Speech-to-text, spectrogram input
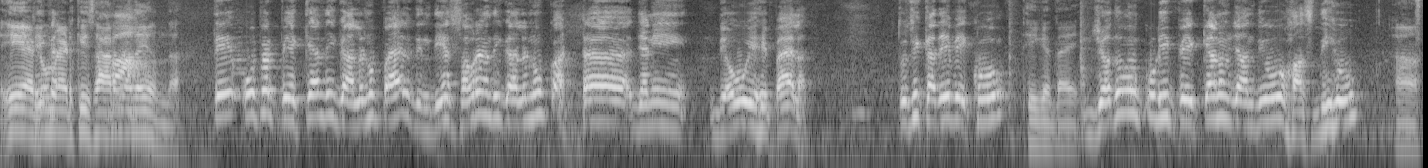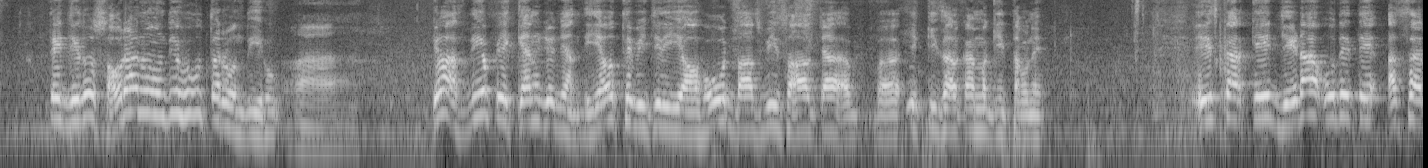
ਇਹ ਆਟੋਮੈਟਿਕ ਹੀ? ਸਾਰਿਆਂ ਦਾ ਹੀ। ਹੁੰਦਾ। ਤੇ ਉਹ ਫਿਰ ਪੇਕਿਆਂ ਦੀ ਗੱਲ ਨੂੰ ਪਹਿਲ ਦਿੰਦੀ ਹੈ ਸਹੁਰਿਆਂ ਦੀ ਗੱਲ ਨੂੰ ਘੱਟ ਜਾਨੀ ਦਿਓ ਇਹ ਪਹਿਲ। ਤੁਸੀਂ ਕਦੇ ਵੇਖੋ ਠੀਕ ਹੈ ਤਾਏ। ਜਦੋਂ ਕੁੜੀ ਪੇਕਿਆਂ ਨੂੰ ਜਾਂਦੀ ਉਹ ਹੱਸਦੀ ਹੋ ਹਾਂ। ਤੇ ਜਦੋਂ ਸਹੁਰਾ ਨੂੰ ਆਉਂਦੀ ਹੋ ਤਾਂ ਰੋਂਦੀ ਹੋ ਹਾਂ। ਕਿਉਂ ਹੱਸਦੀ ਉਹ? ਪੇਕਿਆਂ ਨੂੰ ਜੋ ਜਾਂਦੀ ਆ ਉੱਥੇ ਵਿਚਰੀ ਆ ਉਹ 10 20 ਸਾਲ ਚ ਅ, 21 ਸਾਲ ਕੰਮ ਕੀਤਾ ਉਹਨੇ। ਇਸ ਕਰਕੇ ਜਿਹੜਾ ਉਹਦੇ ਤੇ ਅਸਰ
